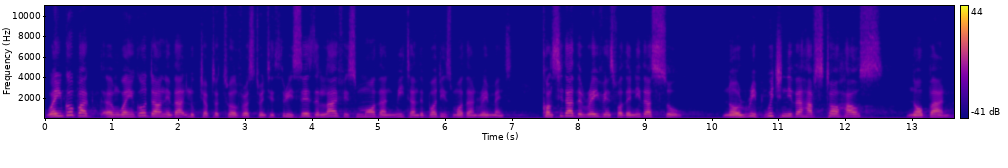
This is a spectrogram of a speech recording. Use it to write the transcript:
When you go back, um, when you go down in that Luke chapter 12, verse 23, it says, The life is more than meat, and the body is more than raiment. Consider the ravens, for they neither sow nor reap, which neither have storehouse nor barn,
